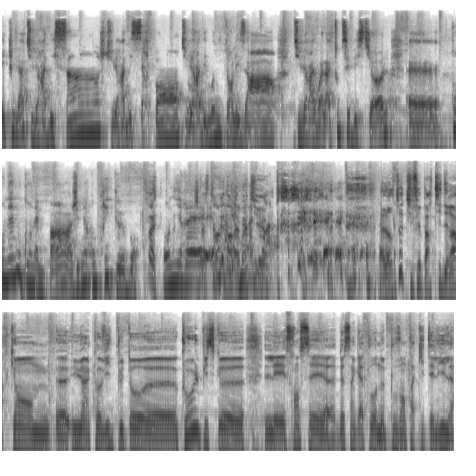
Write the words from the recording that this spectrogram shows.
Et puis là, tu verras des singes, tu verras des serpents, tu verras des moniteurs lézards, tu verras, voilà, toutes ces bestioles, euh, qu'on aime ou qu'on n'aime pas. J'ai bien compris que, bon, Ouais. on irait, Je dans la voiture. Alors toi, tu fais partie des rares qui ont euh, eu un Covid plutôt euh, cool, puisque les Français de Singapour ne pouvant pas quitter l'île,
